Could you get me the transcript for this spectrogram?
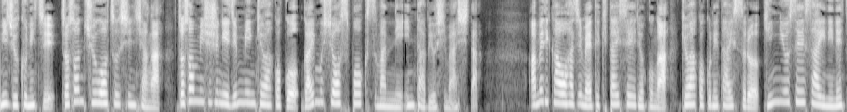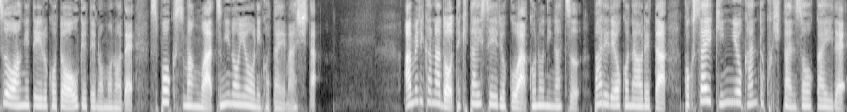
29日、朝鮮中央通信社が、朝鮮民主主義人民共和国外務省スポークスマンにインタビューしました。アメリカをはじめ敵対勢力が共和国に対する金融制裁に熱を上げていることを受けてのもので、スポークスマンは次のように答えました。アメリカなど敵対勢力はこの2月、パリで行われた国際金融監督機関総会で、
